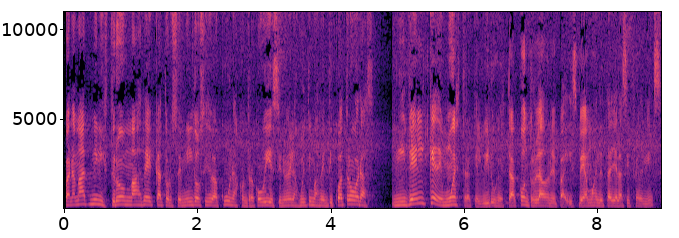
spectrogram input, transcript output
Panamá administró más de 14.000 dosis de vacunas contra COVID-19 en las últimas 24 horas, nivel que demuestra que el virus está controlado en el país. Veamos en detalle la cifra de MINSA.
